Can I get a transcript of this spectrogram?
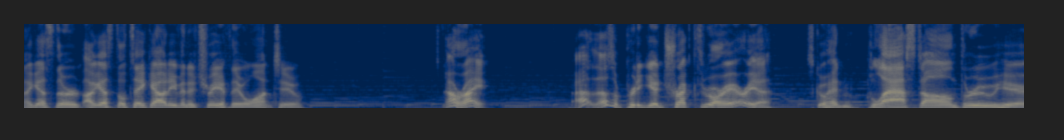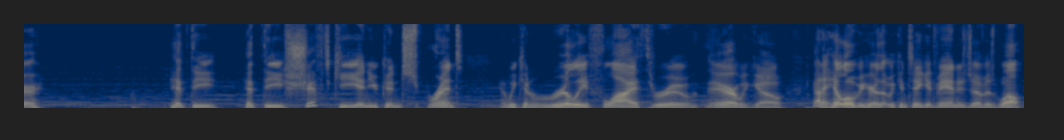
I guess they're I guess they'll take out even a tree if they want to. All right. That, that was a pretty good trek through our area. Let's go ahead and blast on through here. Hit the hit the shift key and you can sprint and we can really fly through. There we go. Got a hill over here that we can take advantage of as well.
